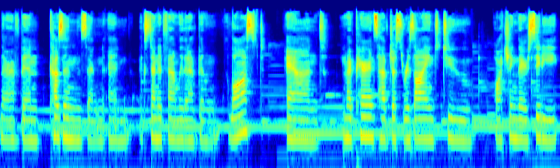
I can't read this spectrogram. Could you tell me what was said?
There have been cousins and, and extended family that have been lost. And my parents have just resigned to watching their city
